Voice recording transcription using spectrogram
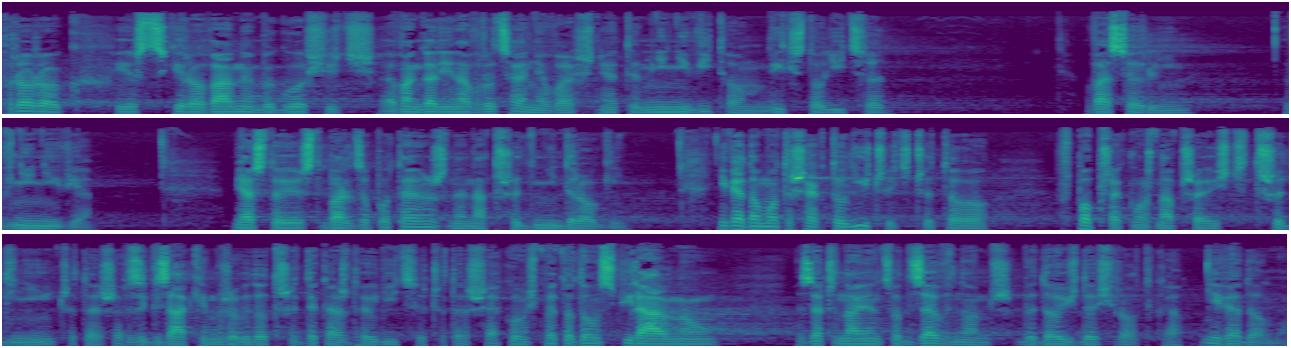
prorok jest skierowany, by głosić Ewangelię nawrócenia właśnie tym Niniwitom w ich stolicy, w Asyrii, w Niniwie. Miasto jest bardzo potężne, na trzy dni drogi. Nie wiadomo też, jak to liczyć, czy to w poprzek można przejść trzy dni, czy też w zygzakiem, żeby dotrzeć do każdej ulicy, czy też jakąś metodą spiralną, zaczynając od zewnątrz, by dojść do środka. Nie wiadomo.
